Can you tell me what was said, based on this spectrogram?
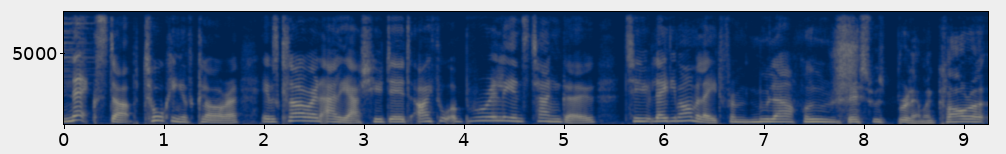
Next up, talking of Clara, it was Clara and Aljaž who did, I thought, a brilliant tango to Lady Marmalade from Moulin Rouge. This was brilliant. I mean, Clara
